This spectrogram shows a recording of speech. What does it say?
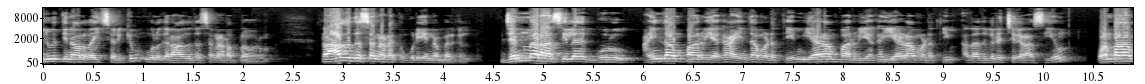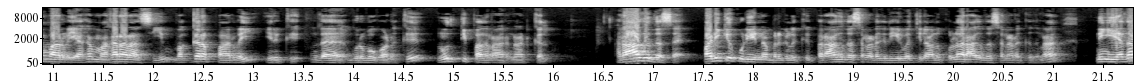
இருபத்தி நாலு வயசு வரைக்கும் உங்களுக்கு ராகுதசை நடப்பில் வரும். ராகுதசை நடக்கக்கூடிய நபர்கள். ஜென்ம ராசியில குரு ஐந்தாம் பார்வையாக ஐந்தாம் இடத்தையும் ஏழாம் பார்வையாக ஏழாம் இடத்தையும் அதாவது விருச்சிக ராசியும் ஒன்பதாம் பார்வையாக மகர ராசியும் வக்கர பார்வை இருக்கு. இந்த குரு பகவானுக்கு நூற்றி பதினாறு நாட்கள். ராகு தசை படிக்கக்கூடிய நபர்களுக்கு இப்போ ராகு தசை நடக்குது இருபத்தி நாலுக்குள்ளே ராகு தசை நடக்குதுன்னா நீங்கள் எதை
